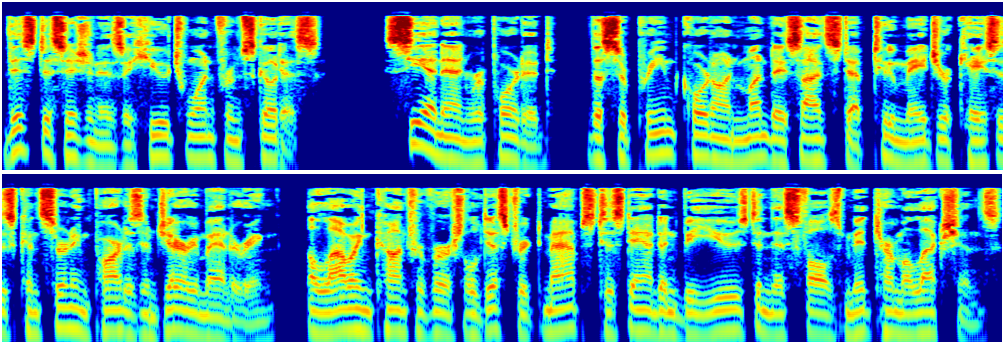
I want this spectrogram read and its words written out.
This decision is a huge one from SCOTUS. CNN reported, the Supreme Court on Monday sidestepped two major cases concerning partisan gerrymandering, allowing controversial district maps to stand and be used in this fall's midterm elections.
